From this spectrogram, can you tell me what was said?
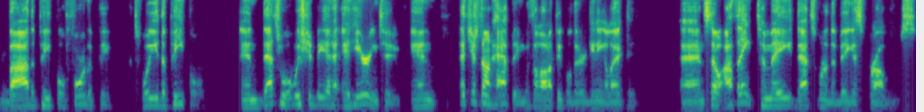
by the people for the people. It's we the people. And that's what we should be ad- adhering to. And that's just not happening with a lot of people that are getting elected. And so I think to me, that's one of the biggest problems.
